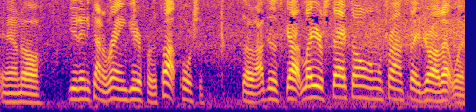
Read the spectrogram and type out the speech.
and uh, get any kind of rain gear for the top portion. So I just got layers stacked on. I'm gonna try and stay dry that way.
